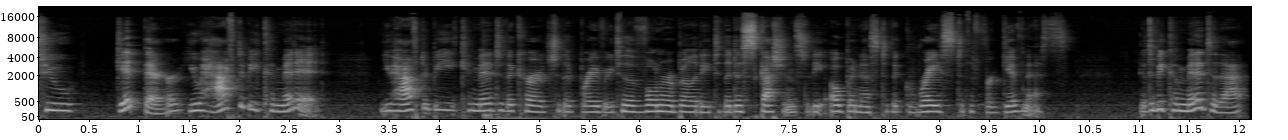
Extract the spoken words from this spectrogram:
to get there, you have to be committed. You have to be committed to the courage, to the bravery, to the vulnerability, to the discussions, to the openness, to the grace, to the forgiveness. You have to be committed to that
